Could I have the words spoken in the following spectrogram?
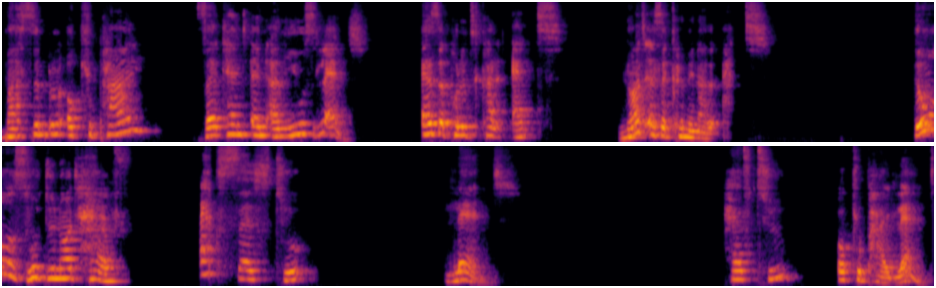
must simply occupy vacant and unused land as a political act not as a criminal act. Those who do not have access to land have to occupy land.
